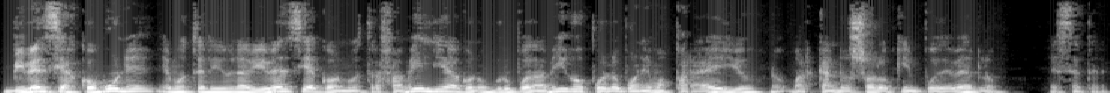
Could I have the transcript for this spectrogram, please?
Vivencias comunes, hemos tenido una vivencia con nuestra familia, con un grupo de amigos, pues lo ponemos para ellos, ¿no? marcando solo quién puede verlo, etc.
